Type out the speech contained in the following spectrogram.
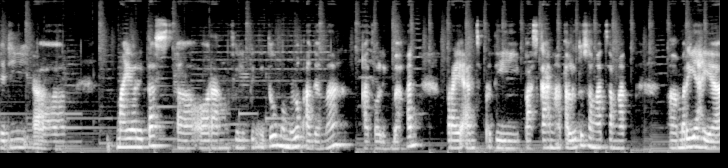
Jadi uh, mayoritas uh, orang Filipina itu memeluk agama Katolik. Bahkan perayaan seperti Paskah Natal itu sangat-sangat uh, meriah ya.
